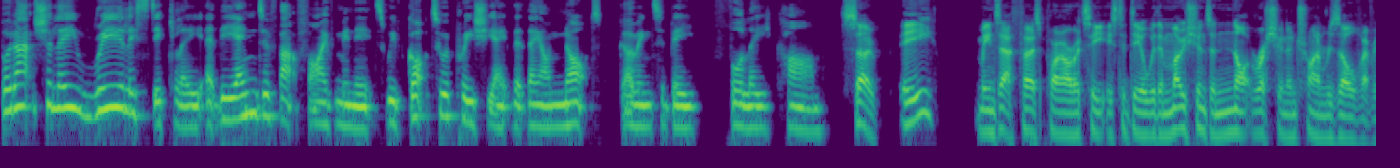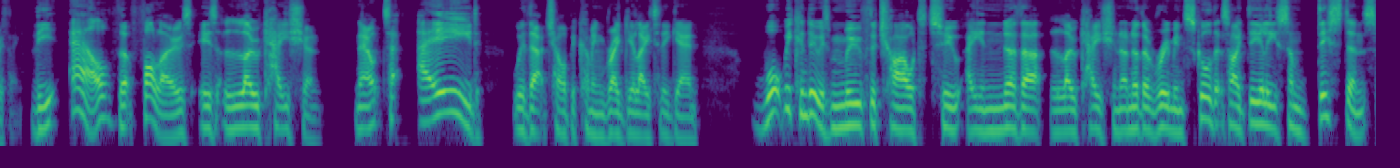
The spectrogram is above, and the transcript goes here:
But actually, realistically, at the end of that five minutes, we've got to appreciate that they are not going to be fully calm. So, E, means our first priority is to deal with emotions and not rush in and try and resolve everything. The L that follows is location. Now, to aid with that child becoming regulated again, what we can do is move the child to another location, another room in school that's ideally some distance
